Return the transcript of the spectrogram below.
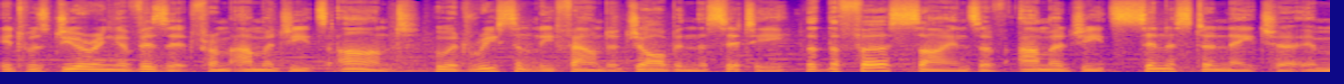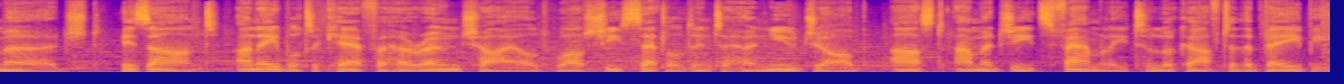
It was during a visit from Amajit's aunt, who had recently found a job in the city, that the first signs of Amajit's sinister nature emerged. His aunt, unable to care for her own child while she settled into her new job, asked Amarjit's family to look after the baby.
